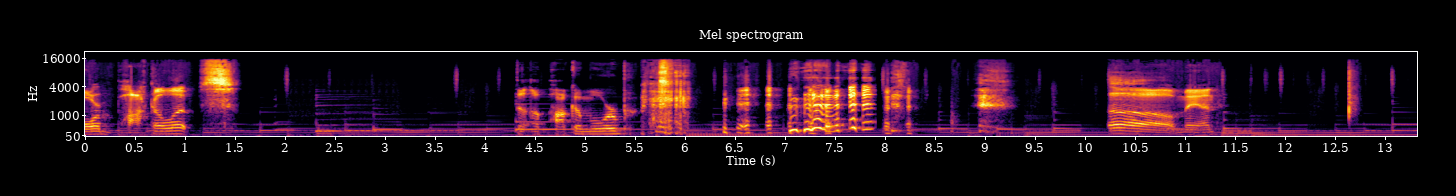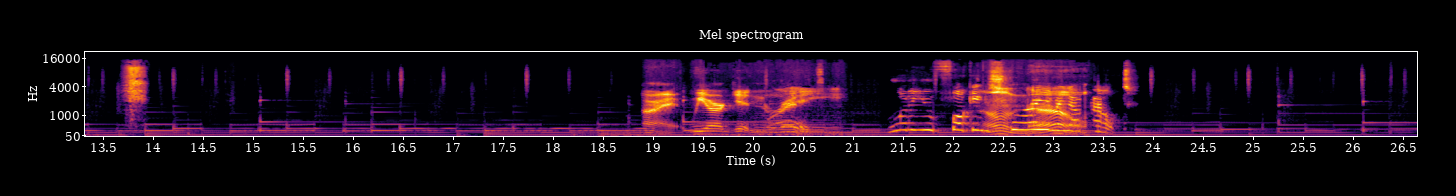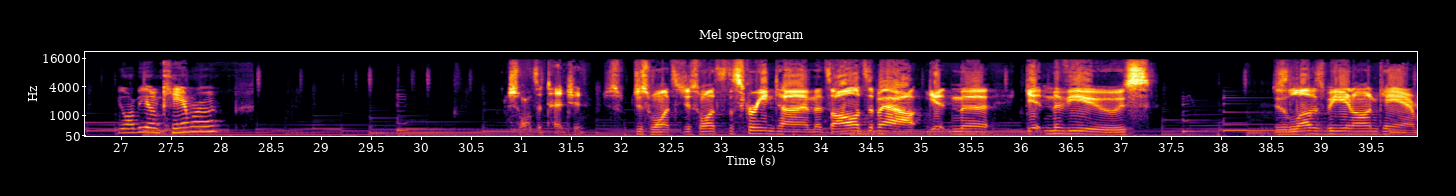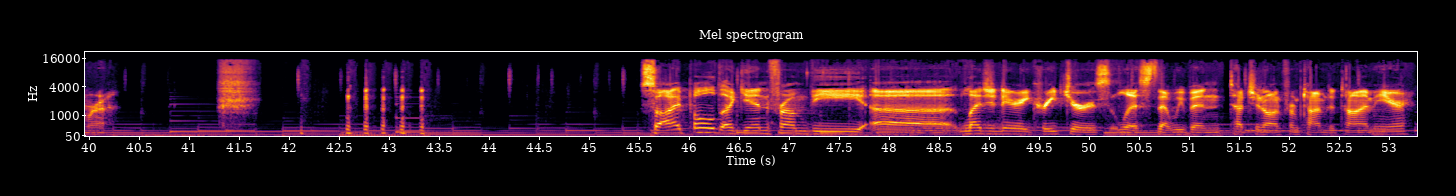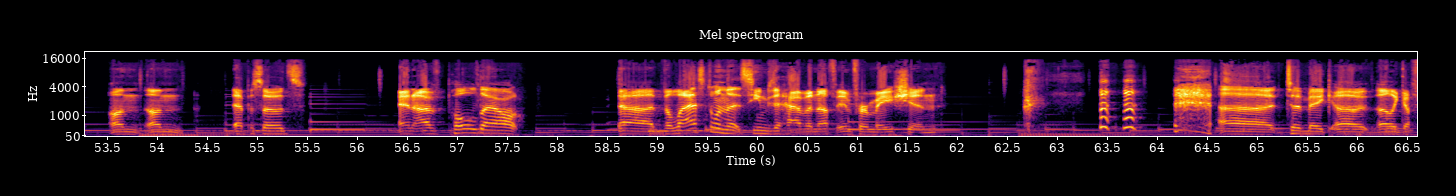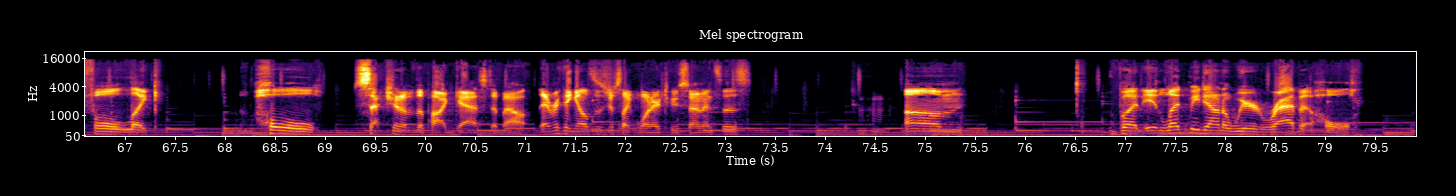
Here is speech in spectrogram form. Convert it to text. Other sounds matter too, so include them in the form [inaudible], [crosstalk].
Morpocalypse. The Apocamorb. [laughs] oh man. All right, we are getting What? ready. what are you fucking Oh, screaming no. about? You want to be on camera? Just wants attention. Just just wants just wants the screen time. That's all it's about. Getting the getting the views. Just loves being on camera. [laughs] so I pulled again from the uh, legendary creatures list that we've been touching on from time to time here on on episodes, and I've pulled out uh, the last one that seems to have enough information [laughs] uh, to make a, a like a full like whole section of the podcast about. Everything else is just like one or two sentences. Um, but it led me down a weird rabbit hole.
